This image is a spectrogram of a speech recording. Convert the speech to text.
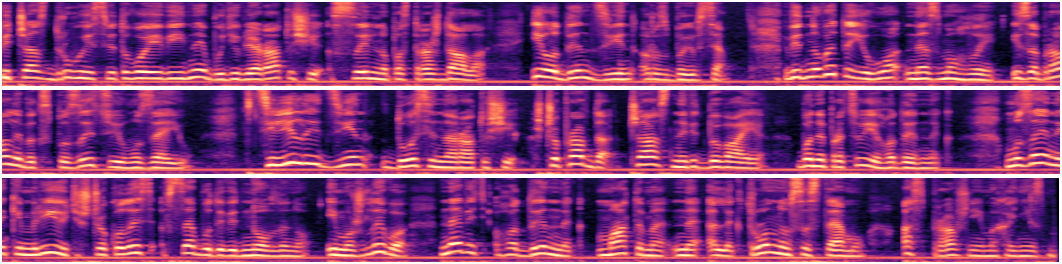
Під час Другої світової війни будівля ратуші сильно постраждала, і один дзвін розбився. Відновити його не змогли і забрали в експозицію музею. Вцілілий дзвін досі на ратуші. Щоправда, час не відбиває, бо не працює годинник. Музейники мріють, що колись все буде відновлено, і, можливо, навіть годинник матиме не електронну систему, а справжній механізм.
